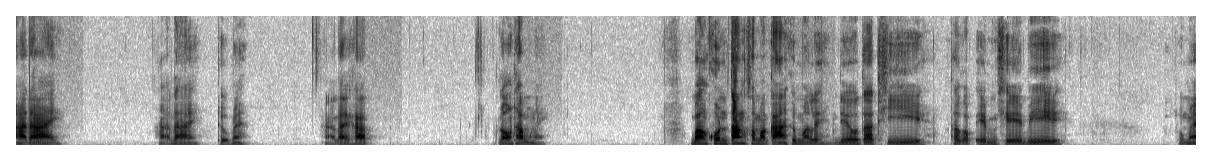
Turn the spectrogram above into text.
หาได้ หาได้ ถูกไหม หาได้ครับ น้องทำไง บางคนตั้งสมการขึ้นมาเลยเดลต้า t เท่ากับ mkb ถูกไหม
